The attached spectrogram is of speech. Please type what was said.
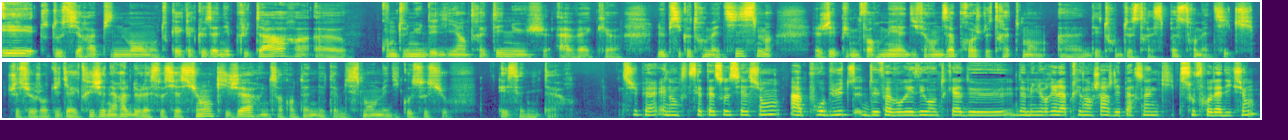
Et tout aussi rapidement, en tout cas quelques années plus tard, compte tenu des liens très ténus avec euh, le psychotraumatisme, j'ai pu me former à différentes approches de traitement euh, des troubles de stress post-traumatique. Je suis aujourd'hui directrice générale de l'association qui gère une cinquantaine d'établissements médico-sociaux et sanitaires. Super. Et donc cette association a pour but de favoriser ou en tout cas d'améliorer la prise en charge des personnes qui souffrent d'addiction.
